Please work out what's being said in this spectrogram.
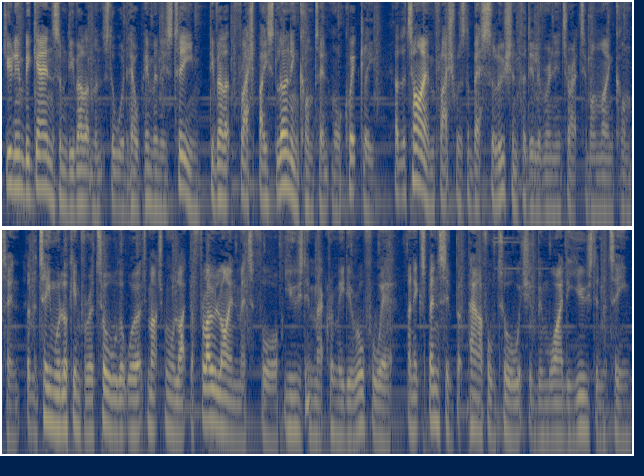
Julian began some developments that would help him and his team develop Flash based learning content more quickly. At the time, Flash was the best solution for delivering interactive online content, but the team were looking for a tool that worked much more like the flowline metaphor used in Macromedia Authorware, an expensive but powerful tool which had been widely used in the team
